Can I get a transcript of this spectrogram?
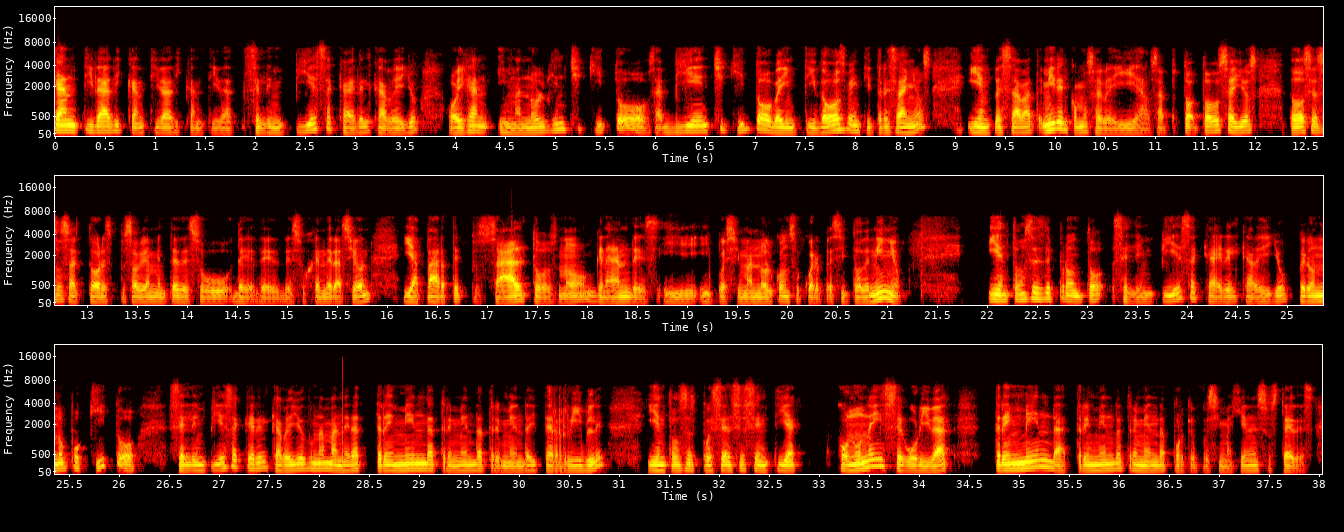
Cantidad y cantidad y cantidad. Se le empieza a caer el cabello. Oigan, y Manol bien chiquito, o sea, bien chiquito, 22, 23 años, y empezaba, miren cómo se veía, o sea, to, todos ellos, todos esos actores, pues obviamente de su, de, su generación, y aparte, pues altos, ¿no? Grandes, y, y pues Imanol con su cuerpecito de niño. Y entonces de pronto se le empieza a caer el cabello, pero no poquito, se le empieza a caer el cabello de una manera tremenda, tremenda, tremenda y terrible. Y entonces pues él se sentía con una inseguridad tremenda, tremenda, tremenda, porque pues imagínense ustedes,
